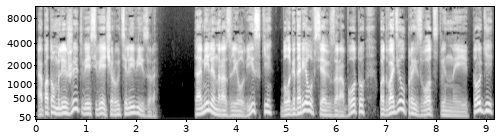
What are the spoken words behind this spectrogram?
а потом лежит весь вечер у телевизора? Томилин разлил виски, благодарил всех за работу, подводил производственные итоги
